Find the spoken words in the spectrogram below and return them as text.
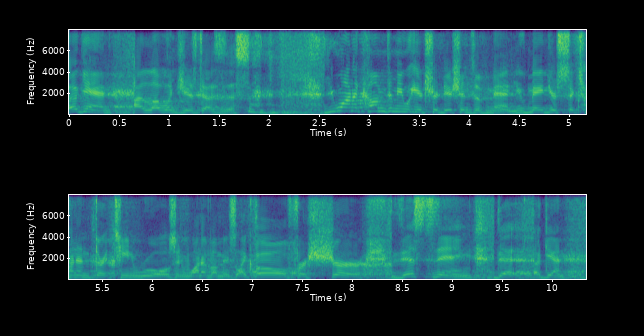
Again, I love when Jesus does this. you want to come to me with your traditions of men. You've made your 613 rules, and one of them is like, oh, for sure, this thing that, again,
